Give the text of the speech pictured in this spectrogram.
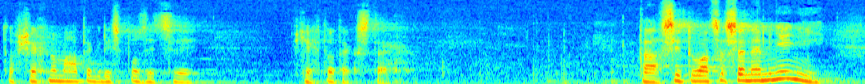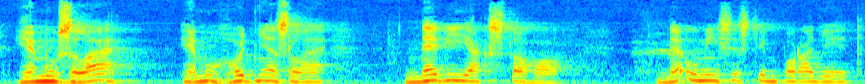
To všechno máte k dispozici v těchto textech. Ta situace se nemění. Je mu zle, je mu hodně zle, neví, jak z toho, neumí si s tím poradit,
